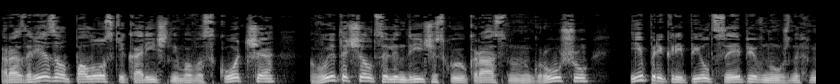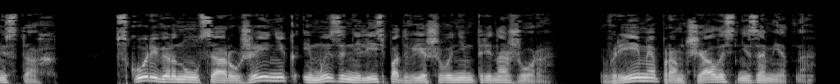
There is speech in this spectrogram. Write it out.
разрезал полоски коричневого скотча, вытащил цилиндрическую красную грушу и прикрепил цепи в нужных местах. Вскоре вернулся оружейник, и мы занялись подвешиванием тренажера. Время промчалось незаметно.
